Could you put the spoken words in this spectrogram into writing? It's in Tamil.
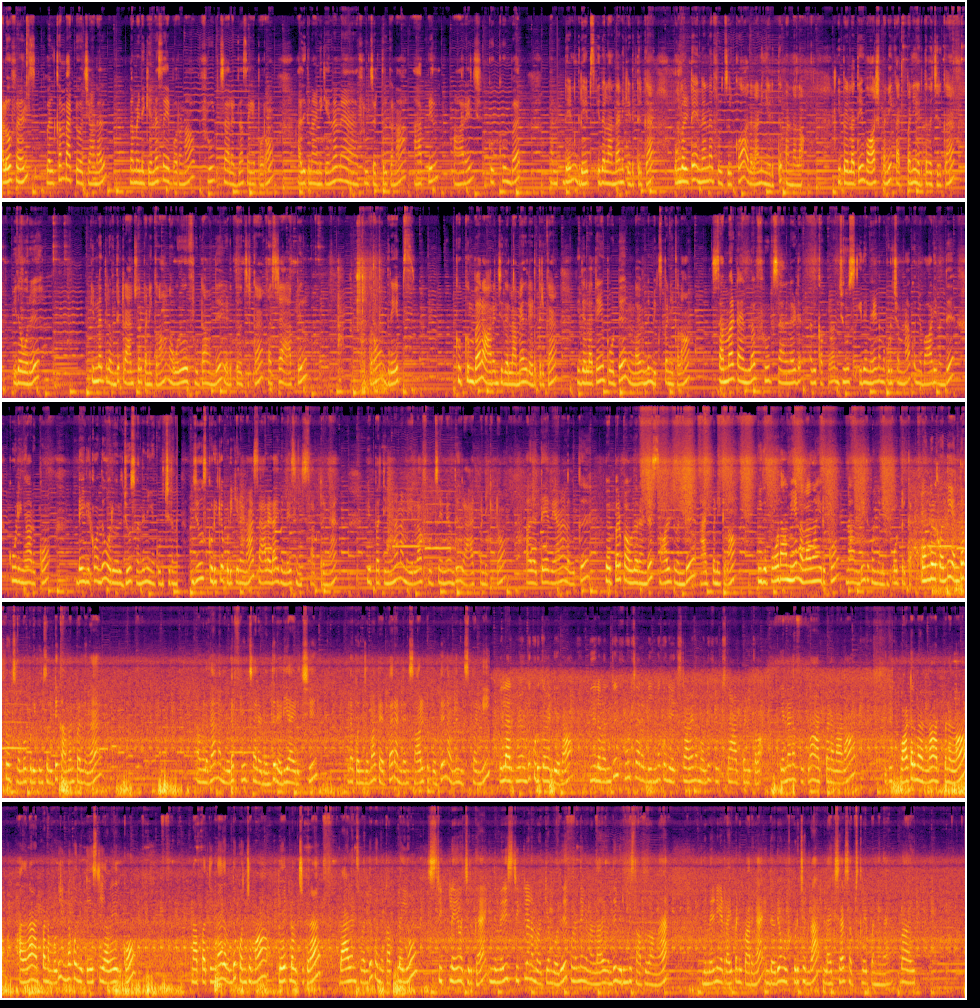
Hello friends welcome back to our channel. நம்ம இன்றைக்கி என்ன செய்ய போகிறோன்னா ஃப்ரூட் சாலட் தான் செய்ய போகிறோம் அதுக்கு நான் இன்றைக்கி என்னென்ன fruits எடுத்திருக்கேன்னா apple orange cucumber and then grapes இதெல்லாம் தான் இன்றைக்கி எடுத்திருக்கேன். உங்கள்கிட்ட என்னென்ன ஃப்ரூட்ஸ் இருக்கோ அதெல்லாம் நீங்கள் எடுத்து பண்ணலாம். இப்போ எல்லாத்தையும் வாஷ் பண்ணி கட் பண்ணி எடுத்து வச்சுருக்கேன். இதை ஒரு கிண்ணத்தில் வந்து ட்ரான்ஸ்ஃபர் பண்ணிக்கலாம். நான் ஒரு ஒரு ஃப்ரூட்டாக வந்து எடுத்து வச்சுருக்கேன். ஃபஸ்ட்டு ஆப்பிள் அப்புறம் கிரேப்ஸ் குக்கும்பர் ஆரஞ்சு இது எல்லாமே அதில் எடுத்திருக்கேன். இது எல்லாத்தையும் போட்டு நல்லா வந்து மிக்ஸ் பண்ணிக்கலாம். சம்மர் டைமில் ஃப்ரூட் சாலட் அதுக்கப்புறம் ஜூஸ் இதேமாரி நம்ம குடித்தோம்னா கொஞ்சம் பாடி வந்து கூலிங்காக இருக்கும். டெய்லிக்கும் வந்து ஒரு ஒரு ஜூஸ் வந்து நீங்கள் குடிச்சிருங்க. ஜூஸ் குடிக்க பிடிக்கலன்னா சாலடாக இதுமாரி செஞ்சு சாப்பிட்ருங்க இப்போ பார்த்திங்கன்னா நம்ம எல்லா ஃப்ரூட்ஸையுமே வந்து இதில் ஆட் பண்ணிக்கிட்டோம். அதில் தேவையான அளவுக்கு பெப்பர் பவுடர் அண்டு சால்ட் வந்து ஆட் பண்ணிக்கலாம். இது போடாமையே நல்லா தான் இருக்கும். நான் வந்து இது கொஞ்சம் இன்றைக்கி போட்டிருக்கேன். உங்களுக்கு வந்து எந்த ஃப்ரூட்ஸ் ரொம்ப பிடிக்கும்னு சொல்லிட்டு கமெண்ட் பண்ணுங்கள் அவ்வளோதான் நம்மளோட ஃப்ரூட் சாலட் வந்து ரெடி ஆகிடுச்சு இதில் கொஞ்சமாக பெப்பர் அண்ட் தென் சால்ட்டு போட்டு நான் வந்து மிக்ஸ் பண்ணி எல்லாருக்குமே வந்து கொடுக்க வேண்டியதான் இதில் வந்து ஃப்ரூட் சாலட் இன்னும் கொஞ்சம் எக்ஸ்ட்ராவே நம்ம வந்து ஃப்ரூட்ஸ்லாம் ஆட் பண்ணிக்கலாம். என்னென்ன ஃப்ரூட்லாம் ஆட் பண்ணலாம்னா இது வாட்டர் மெலன்லாம் ஆட் பண்ணலாம். அதெல்லாம் ஆட் பண்ணும்போது இன்னும் கொஞ்சம் டேஸ்டியாகவே இருக்கும். நான் பார்த்திங்கன்னா இதை வந்து கொஞ்சமாக பிளேட்டில் வச்சுக்கிறேன். பேலன்ஸ் வந்து கொஞ்சம் கப்லையும் ஸ்டிக்லேயும் வச்சுருக்கேன். இந்தமாரி ஸ்டிக்கில் நம்ம வைக்கும்போது குழந்தைங்க நல்லாவே வந்து விரும்பி சாப்பிடுவாங்க. இந்தமாரி நீங்கள் ட்ரை பண்ணி பாருங்கள் இந்த வீடியோ உங்களுக்கு பிடிச்சிருந்தா லைக் ஷேர் சப்ஸ்கிரைப் பண்ணுங்கள் பாய்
